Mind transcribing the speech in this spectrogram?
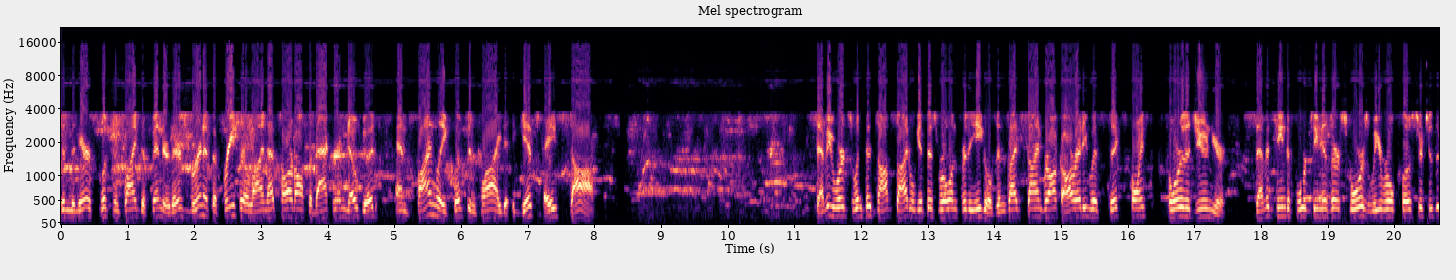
than the nearest Clifton Clyde defender. There's Bruna at the free throw line. That's hard off the back rim. No good. And finally, Clifton Clyde gets a stop. Sevi Wirtz with the top side. We'll get this rolling for the Eagles. Inside Steinbrock already with six points for the junior. 17 to 14 is our scores. We roll closer to the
